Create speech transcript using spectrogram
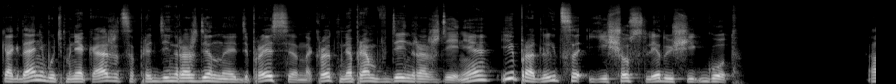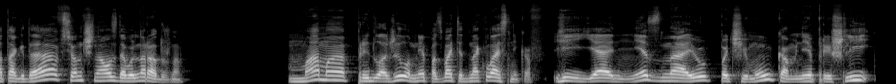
Когда-нибудь, мне кажется, преддень рожденная депрессия накроет меня прямо в день рождения и продлится еще следующий год. А тогда все начиналось довольно радужно. Мама предложила мне позвать одноклассников, и я не знаю, почему ко мне пришли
